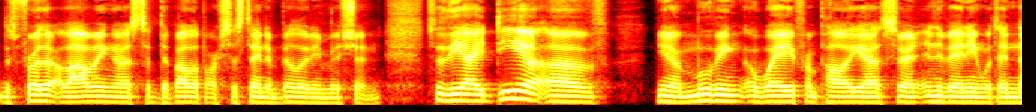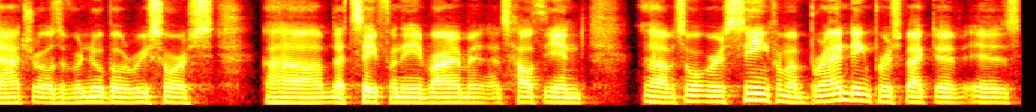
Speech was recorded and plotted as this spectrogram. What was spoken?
that's further allowing us to develop our sustainability mission. So the idea of you know, moving away from polyester and innovating within natural as a renewable resource um, that's safe for the environment, that's healthy. And um, so, what we're seeing from a branding perspective is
